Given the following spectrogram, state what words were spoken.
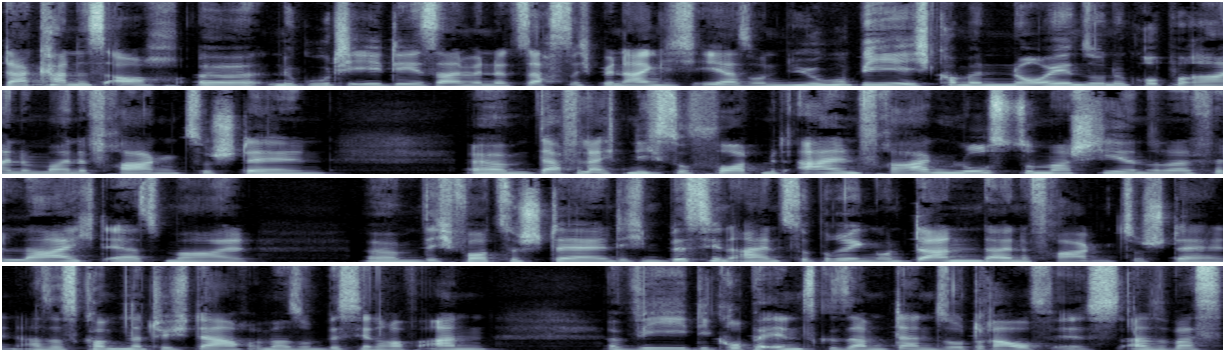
Da kann es auch äh, eine gute Idee sein, wenn du jetzt sagst, ich bin eigentlich eher so Newbie, ich komme neu in so eine Gruppe rein, um meine Fragen zu stellen. Ähm, da vielleicht nicht sofort mit allen Fragen loszumarschieren, sondern vielleicht erstmal ähm, dich vorzustellen, dich ein bisschen einzubringen und dann deine Fragen zu stellen. Also es kommt natürlich da auch immer so ein bisschen drauf an, wie die Gruppe insgesamt dann so drauf ist. Also was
